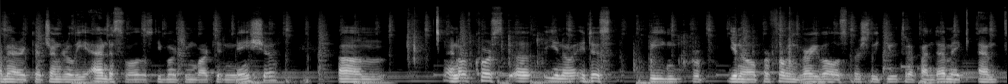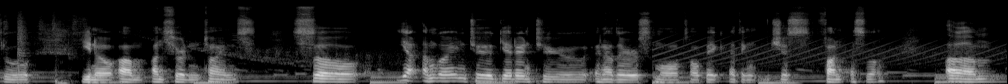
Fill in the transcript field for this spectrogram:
America generally, and as well as the emerging market in Asia. Um, and of course, uh, you know, it is being, you know, performing very well, especially due to the pandemic and through, you know, um, uncertain times. So, yeah, I'm going to get into another small topic, I think, which is fun as well. Um,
